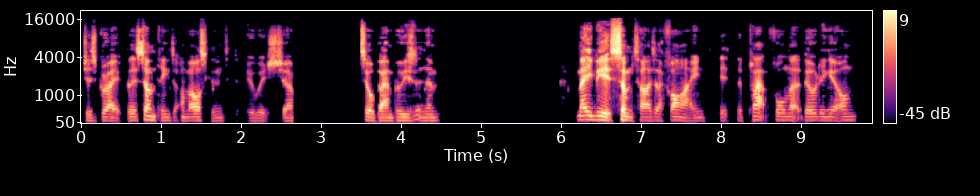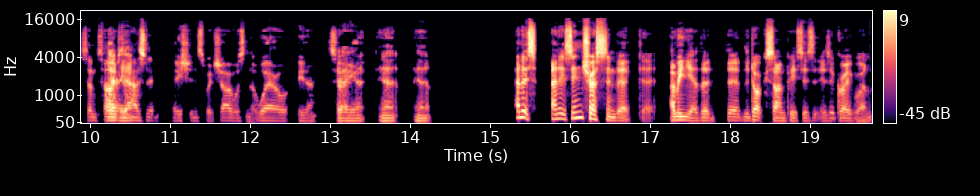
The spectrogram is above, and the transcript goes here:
which is great. But there's some things I'm asking them to do, which um, still bamboozling them. Maybe it's sometimes I find it's the platform that they're building it on. Sometimes yeah, yeah. it has limitations which I wasn't aware of, you know. So yeah, yeah, yeah. And it's and it's interesting that I mean, yeah, the the, the DocuSign piece is, is a great one.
